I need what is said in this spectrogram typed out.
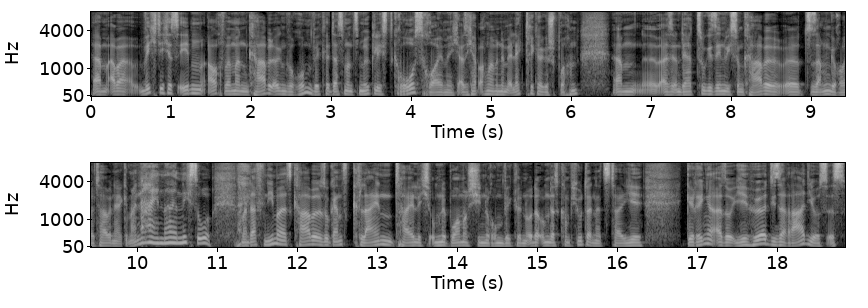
Ähm, aber wichtig ist eben auch, wenn man ein Kabel irgendwo rumwickelt, dass man es möglichst großräumig, also ich habe auch mal mit einem Elektriker gesprochen, ähm, äh, also und der hat zugesehen, wie ich so ein Kabel äh, zusammengerollt habe und er hat gemeint, nein, nein, nicht so. Man darf niemals Kabel so ganz kleinteilig um eine Bohrmaschine rumwickeln oder um das Computernetzteil. Je geringer, also je höher dieser Radius ist,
